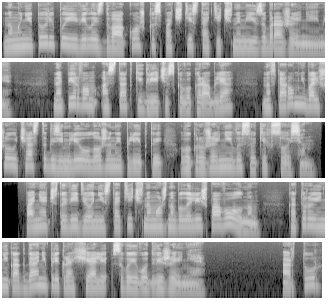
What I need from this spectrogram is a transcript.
На мониторе появилось два окошка с почти статичными изображениями. На первом — остатки греческого корабля, на втором — небольшой участок земли, уложенный плиткой в окружении высоких сосен. Понять, что видео не статично, можно было лишь по волнам, которые никогда не прекращали своего движения. Артур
